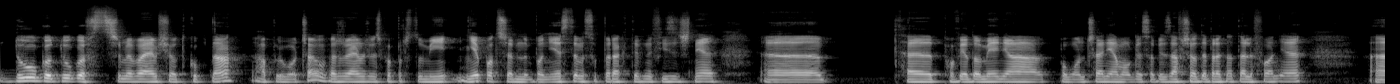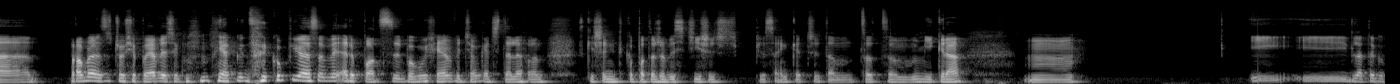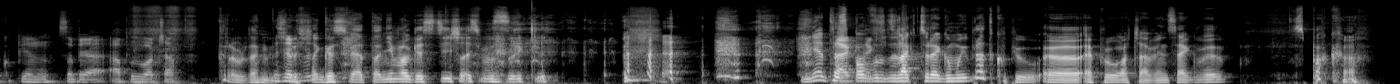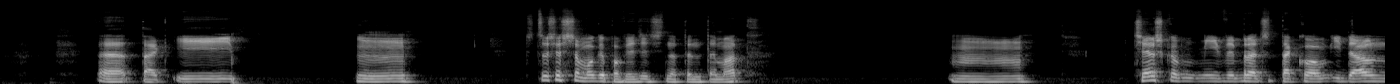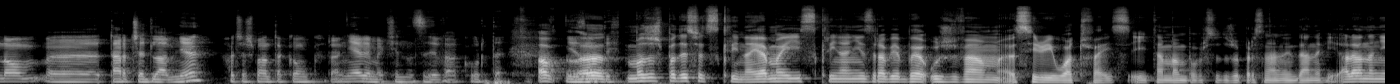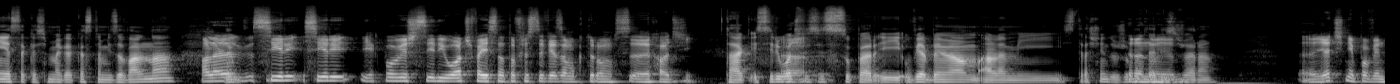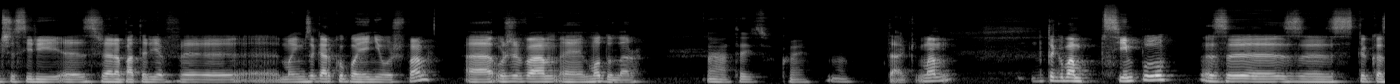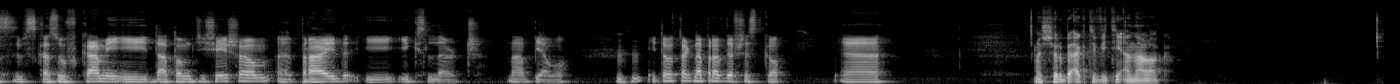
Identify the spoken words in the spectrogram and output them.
długo, długo wstrzymywałem się od kupna Apple Watcha. Uważałem, że jest po prostu mi niepotrzebny, bo nie jestem super aktywny fizycznie. E, te powiadomienia, połączenia mogę sobie zawsze odebrać na telefonie. E, problem zaczął się pojawiać, jak, jak kupiłem sobie AirPodsy, bo musiałem wyciągać telefon z kieszeni tylko po to, żeby ściszyć piosenkę, czy tam co, co migra. Mm. I, I dlatego kupiłem sobie Apple Watcha. Problemy Żeby... pierwszego świata. Nie mogę ściszać muzyki. Nie, to tak, jest powód, tak. dla którego mój brat kupił e, Apple Watcha, więc jakby spoko. E, tak, i mm, czy coś jeszcze mogę powiedzieć na ten temat? Mm, ciężko mi wybrać taką idealną e, tarczę dla mnie Chociaż mam taką, która nie wiem jak się nazywa, kurde. O, o tych... Możesz podesłać screena. Ja mojej screena nie zrobię, bo ja używam Siri Watchface i tam mam po prostu dużo personalnych danych, ale ona nie jest jakaś mega customizowalna. Ale Siri, Siri, jak powiesz Siri Watchface, no to wszyscy wiedzą, o którą chodzi. Tak, i Siri Watchface e... jest super i uwielbiam ją, ale mi strasznie dużo baterii zżera. E, ja ci nie powiem, czy Siri e, zżera baterię w e, moim zegarku, bo jej nie używam używam modular. A, to jest zwykłe. No. Tak, mam do tego mam simple z, z, z, tylko z wskazówkami i datą dzisiejszą, Pride i X-Large na biało. Mhm. I to tak naprawdę wszystko. E... Jeszcze robię Activity Analog.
